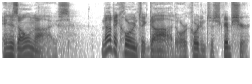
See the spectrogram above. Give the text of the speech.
in his own eyes not according to God or according to Scripture,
